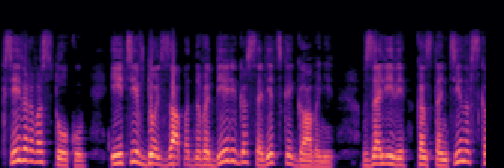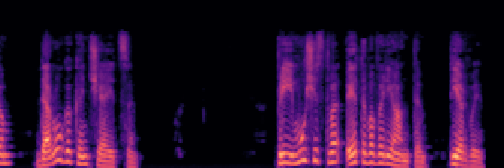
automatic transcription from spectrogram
к северо-востоку и идти вдоль западного берега Советской гавани. В заливе Константиновском дорога кончается. Преимущества этого варианта. Первый.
